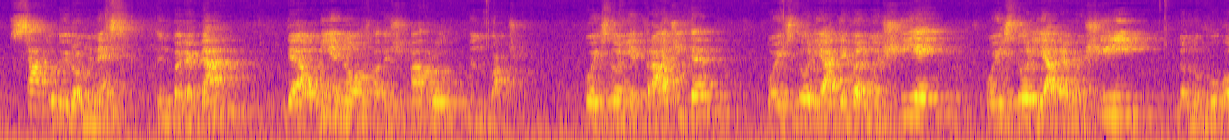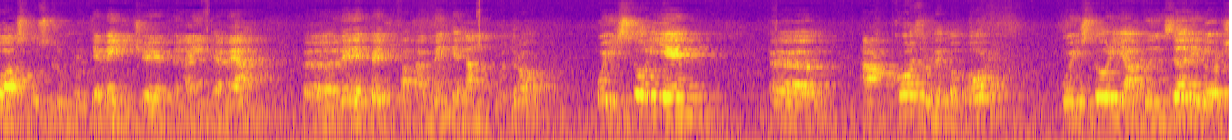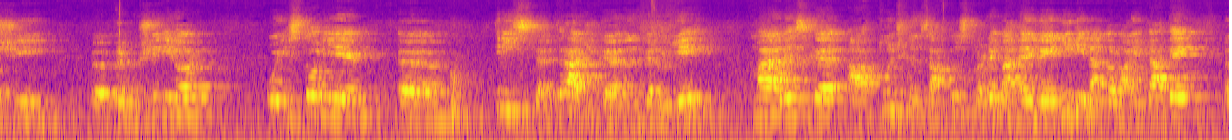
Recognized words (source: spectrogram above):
satului românesc în Bărăgan de la 1944 încoace. O istorie tragică, o istorie a devălmășiei, o istorie a răvășirii. Domnul Hugo a spus lucruri temeinice înaintea mea, uh, le repet fatalmente, n-am încotro. O istorie uh, a cozelor de topor, vânzărilor și prăbușirilor, o istorie tristă, tragică în felul ei, mai ales că atunci când s-a pus problema revenirii la normalitate,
